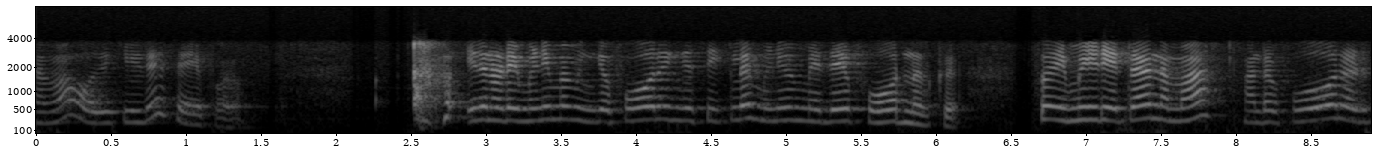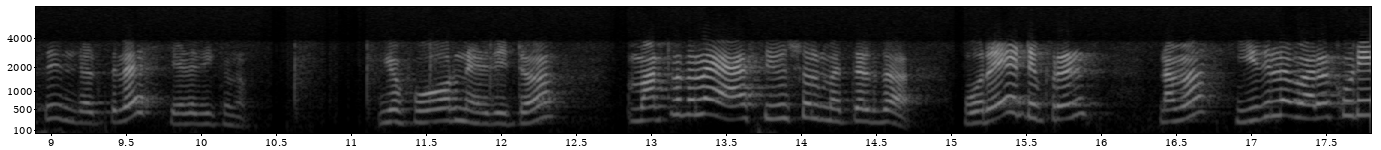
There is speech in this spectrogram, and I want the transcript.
நம்ம ஒதுக்கீடு செய்ய போகிறோம் இதனுடைய மினிமம் இங்கே ஃபோர் இங்கே சிக்கில் மினிமம் இதே ஃபோர்னு இருக்குது ஸோ இம்மீடியட்டாக நம்ம அந்த ஃபோர் எடுத்து இந்த இடத்துல எழுதிக்கணும். இங்கே ஃபோர்னு எழுதிட்டோம். மற்றதெல்லாம் ஆஸ் யூஷுவல் மெத்தட் தான். ஒரே டிஃப்ரென்ஸ் நம்ம இதில் வரக்கூடிய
